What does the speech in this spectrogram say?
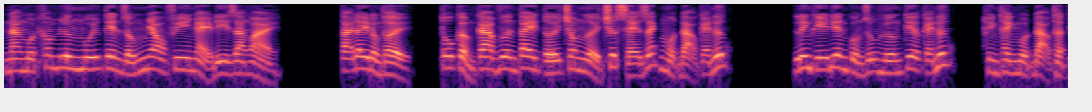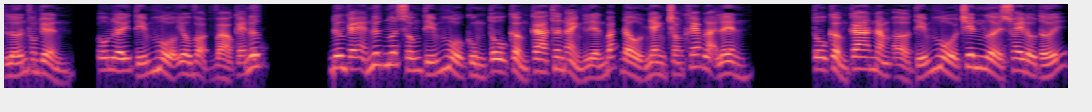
Nàng một không lưng mũi tên giống nhau phi nhảy đi ra ngoài. Tại đây đồng thời, Tô Cẩm Ca vươn tay tới trong người trước xé rách một đạo kẽ nước. Linh khí điên cuồng dũng hướng kia kẽ nước, hình thành một đạo thật lớn phong tuyển, ôm lấy tím hồ yêu vọt vào kẽ nước. Đương kẽ nước nuốt sống tím hồ cùng Tô Cẩm Ca thân ảnh liền bắt đầu nhanh chóng khép lại lên. Tô Cẩm Ca nằm ở tím hồ trên người xoay đầu tới,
